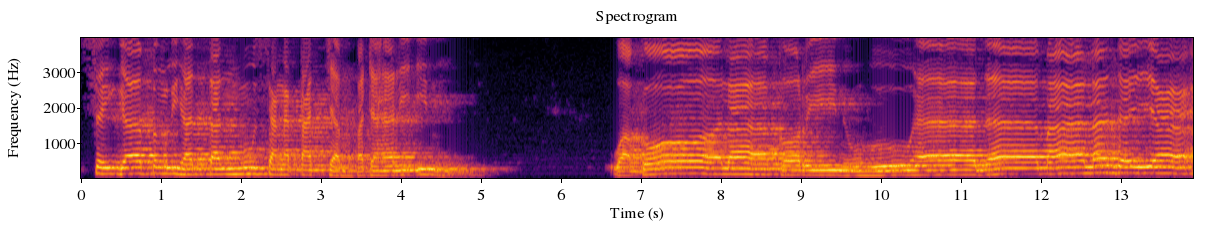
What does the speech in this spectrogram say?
sehingga penglihatanmu sangat tajam pada hari ini wa qala qarinuhu hadza ma ladayya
